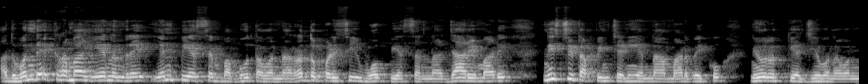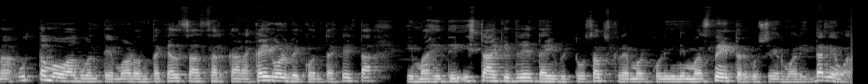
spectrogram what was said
ಅದು ಒಂದೇ ಕ್ರಮ ಏನಂದರೆ ಎನ್ ಪಿ ಎಸ್ ಎಂಬ ಭೂತವನ್ನು ರದ್ದುಪಡಿಸಿ ಒ ಪಿ ಎಸ್ಸನ್ನು ಜಾರಿ ಮಾಡಿ ನಿಶ್ಚಿತ ಪಿಂಚಣಿಯನ್ನು ಮಾಡಬೇಕು, ನಿವೃತ್ತಿಯ ಜೀವನವನ್ನು ಉತ್ತಮವಾಗುವಂತೆ ಮಾಡುವಂಥ ಕೆಲಸ ಸರ್ಕಾರ ಕೈಗೊಳ್ಳಬೇಕು ಅಂತ ಹೇಳ್ತಾ ಈ ಮಾಹಿತಿ ಇಷ್ಟ ಆಗಿದ್ದರೆ ದಯವಿಟ್ಟು ಸಬ್ಸ್ಕ್ರೈಬ್ ಮಾಡ್ಕೊಳ್ಳಿ. ನಿಮ್ಮ ಸ್ನೇಹಿತರಿಗೂ ಶೇರ್ ಮಾಡಿ. ಧನ್ಯವಾದ.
